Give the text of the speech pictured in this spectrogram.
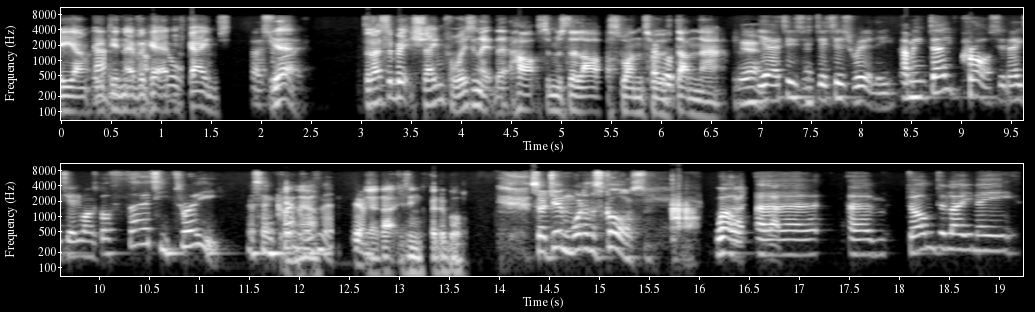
He um, he didn't ever get sure. enough games. That's yeah. right. So that's a bit shameful, isn't it? That Hartson was the last one to have done that. Yeah. Yeah, it is. It is really. I mean, Dave Cross in 1881's got 33. That's incredible, Yeah. isn't it? Yeah, that is incredible. So, Jim, what are the scores? Well, uh, um, Dom Delaney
